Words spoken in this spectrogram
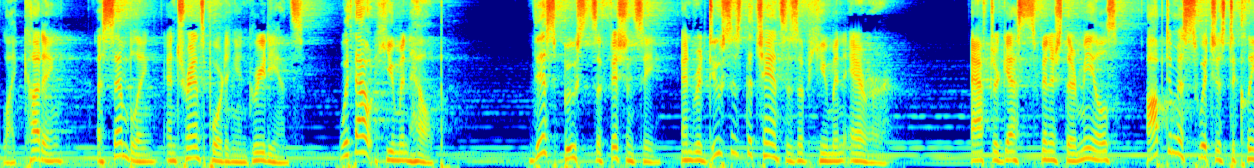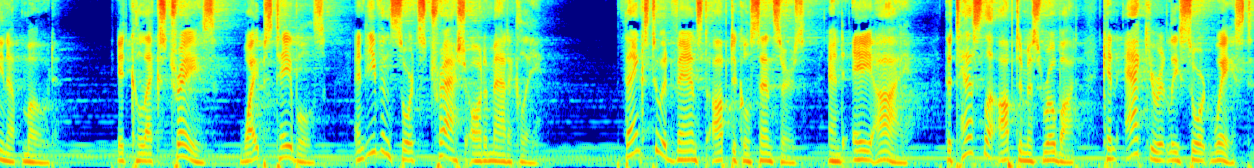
like cutting, assembling, and transporting ingredients, without human help. This boosts efficiency and reduces the chances of human error. After guests finish their meals, Optimus switches to cleanup mode. It collects trays, wipes tables, and even sorts trash automatically. Thanks to advanced optical sensors and AI, the Tesla Optimus robot can accurately sort waste,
